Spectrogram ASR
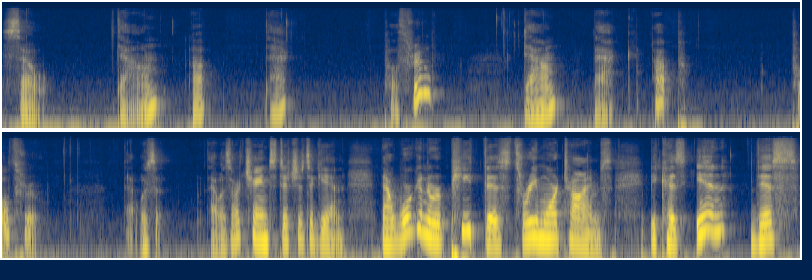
So down, up, back, pull through, down, back, up, pull through. That was it. That was our chain stitches again. Now we're going to repeat this three more times because in this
